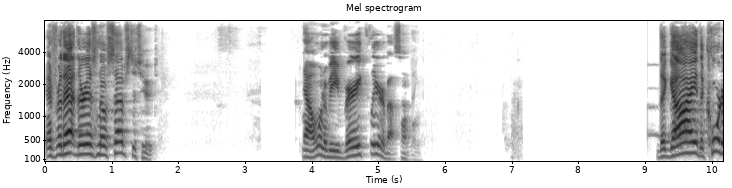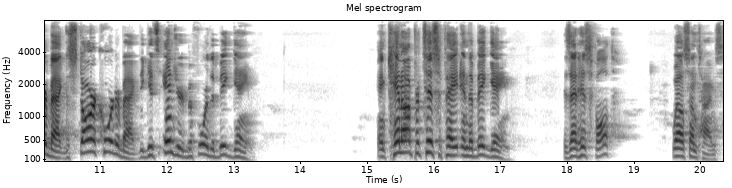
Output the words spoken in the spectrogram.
And for that, there is no substitute. Now, I want to be very clear about something. The guy, the quarterback, the star quarterback that gets injured before the big game and cannot participate in the big game, is that his fault? Well, sometimes.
